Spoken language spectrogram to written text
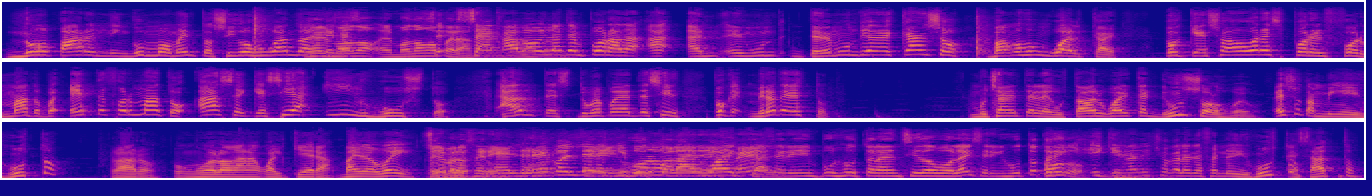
No paro en ningún momento, sigo jugando. El modo- el modo se, operante, se acaba hoy la temporada, a- a- en un- tenemos un día de descanso, vamos a un wildcard. Porque eso ahora es por el formato. Pues Este formato hace que sea injusto. Antes tú me podías decir, porque mírate esto. Mucha gente le gustaba el wildcard de un solo juego. Eso también es injusto. Claro, con un juego lo gana cualquiera. By the way, Oye, pero sería el récord del equipo la local NFL, wildcard. Sería injusto la NCAA, sería injusto Pero, todo. ¿Y quién ha dicho que el NFL no es injusto? Exacto.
